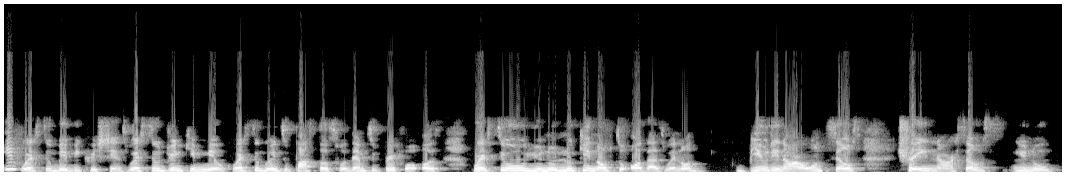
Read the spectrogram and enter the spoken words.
if we're still baby christians we're still drinking milk we're still going to pastors for them to pray for us we're still you know looking up to others we're not building our own selves training ourselves you know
